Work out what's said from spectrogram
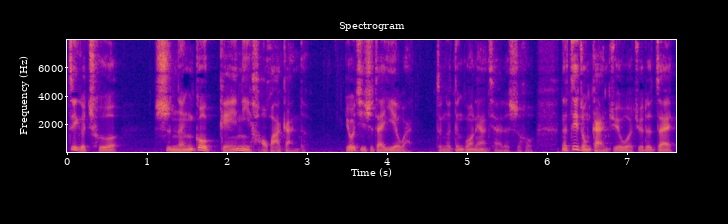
这个车是能够给你豪华感的。尤其是在夜晚，整个灯光亮起来的时候，那这种感觉，我觉得在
